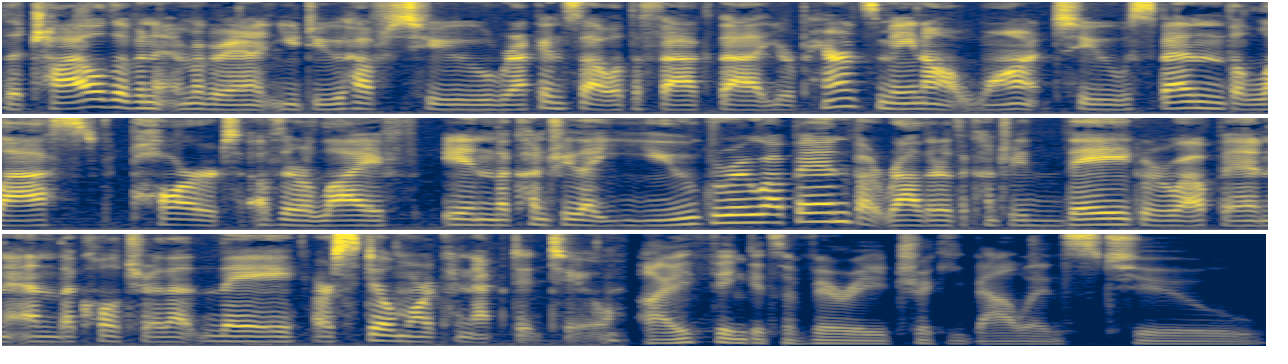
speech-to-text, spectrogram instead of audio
the child of an immigrant, you do have to reconcile with the fact that your parents may not want to spend the last part of their life in the country that you grew up in, but rather the country they grew up in and the culture that they are still more connected to. I think it's a very tricky balance to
